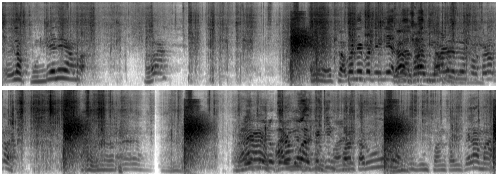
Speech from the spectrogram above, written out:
એટલે ભૂંડી નહીં આમાં. હા. એ ખબર નહીં પડી લે પકડો ફોન કરું? ફોન કરું પેલા મારે.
